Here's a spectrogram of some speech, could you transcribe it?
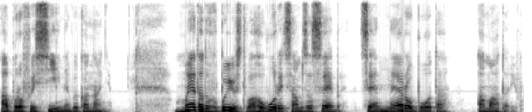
а професійне виконання. Метод вбивства говорить сам за себе: це не робота аматорів.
